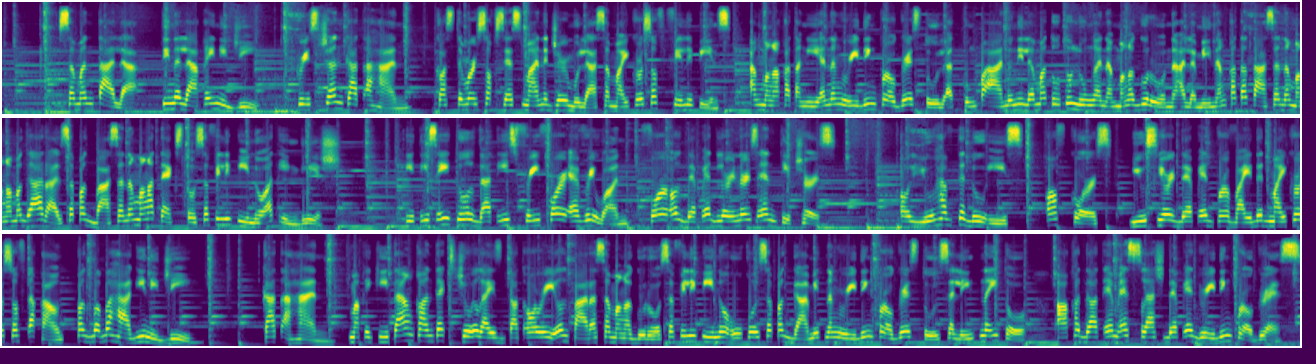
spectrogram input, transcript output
Samantala, tinalakay ni G. Christian Katahan, Customer Success Manager mula sa Microsoft Philippines, ang mga katangian ng Reading Progress Tool at kung paano nila matutulungan ang mga guro na alamin ang katatasan ng mga mag-aaral sa pagbasa ng mga teksto sa Filipino at English. It is a tool that is free for everyone, for all DepEd learners and teachers. All you have to do is, of course, use your DepEd provided Microsoft account, pagbabahagi ni G. Katahan. Makikita ang contextualized tutorial para sa mga guro sa Filipino ukol sa paggamit ng Reading Progress tool sa link na ito, aka.ms slash DepEd Reading Progress.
